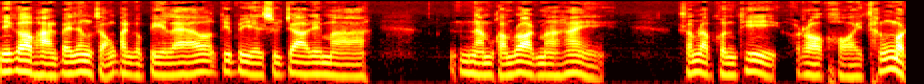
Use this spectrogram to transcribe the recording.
นี่ก็ผ่านไปตั้งสองพันกว่าปีแล้ว ที่พระเยซูเจ้าได้มานำความรอดมาให้สำหรับคนที่รอคอยทั้งหมด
